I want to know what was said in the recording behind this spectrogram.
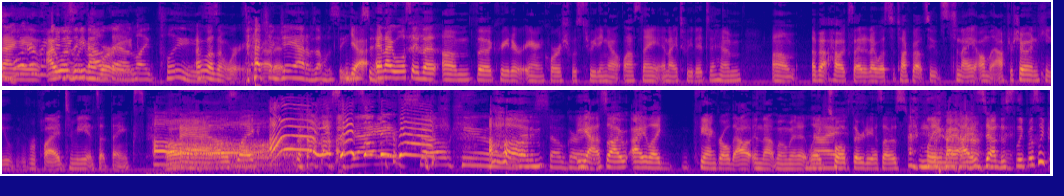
I mean, I mean, I wasn't even worried. Them? Like, please. I wasn't worried. Patrick. J. Adams, I'm gonna see Yeah, you soon. and I will say that um, the creator Aaron Korsh was tweeting out last night, and I tweeted to him um, about how excited I was to talk about Suits tonight on the after show, and he replied to me and said thanks. And I was like, ah, he said something That back. so cute. that is so great. Yeah, so I, I like fangirled out in that moment at like Nice. twelve thirty as I was laying my eyes down to sleep. I was like,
